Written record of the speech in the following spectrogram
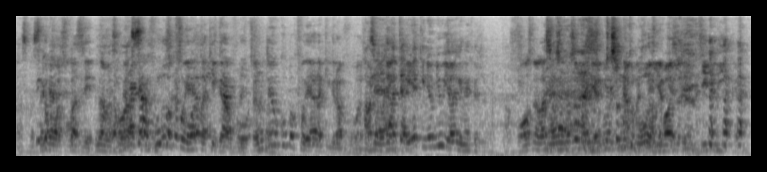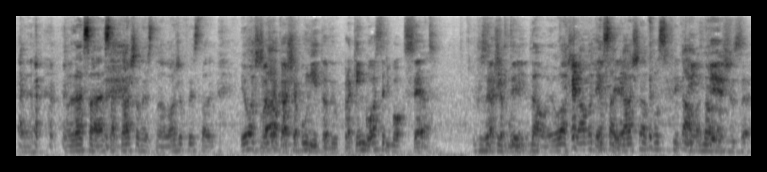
Nossa, O mas que, você que eu posso fazer? Não, mas lá. tenho a culpa que foi ela outro que gravou. Eu não tenho culpa que foi ela que gravou as Mas Até, não tem- até aí é que nem o Neil Young, né, Cadinho? A voz não é lá essas É. coisas, mas Young as músicas são muito boas. A é de. Mas essa, essa caixa na, loja foi histórica. Eu achava. Mas a caixa é bonita, viu? Pra quem gosta de box set, José, caixa tem que ter. bonita. Não, eu achava que que essa ter. caixa falsificava. Tem que Não, ter, José.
